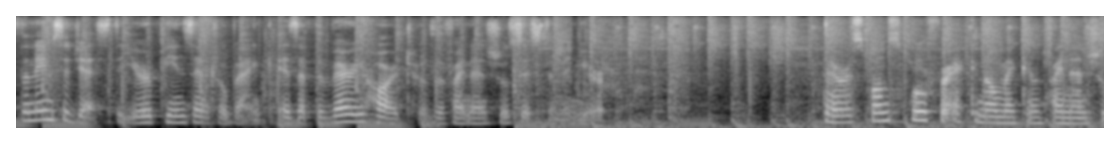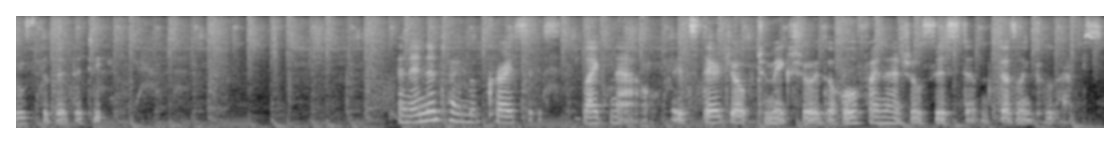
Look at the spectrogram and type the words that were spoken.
the name suggests, the European Central Bank is at the very heart of the financial system in Europe. They're responsible for economic and financial stability. And in a time of crisis, like now, it's their job to make sure the whole financial system doesn't collapse.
